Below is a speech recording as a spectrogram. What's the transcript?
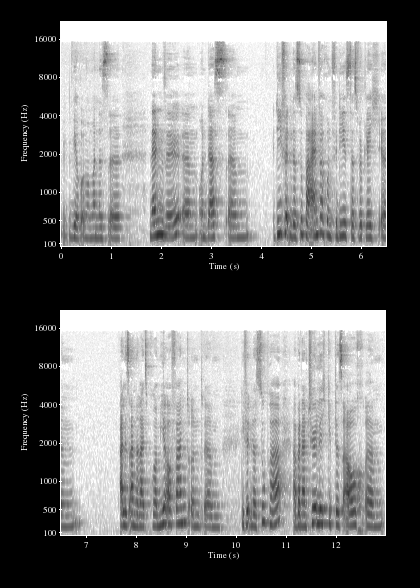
wie auch immer man das äh, nennen will. Ähm, und das, ähm, die finden das super einfach und für die ist das wirklich ähm, alles andere als Programmieraufwand und ähm, die finden das super. Aber natürlich gibt es auch ähm,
